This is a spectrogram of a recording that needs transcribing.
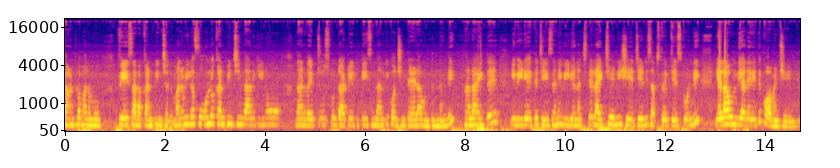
దాంట్లో మనము ఫేస్ అలా కనిపించదు. మనం ఇలా ఫోన్లో కనిపించిన దానికిను దాని వైపు చూసుకుంటూ అటు ఇటు తీసిన దానికి కొంచెం తేడా ఉంటుందండి. అలా అయితే ఈ వీడియో అయితే చేశాను. ఈ వీడియో నచ్చితే లైక్ చేయండి షేర్ చేయండి సబ్స్క్రైబ్ చేసుకోండి. ఎలా ఉంది అనేది అయితే కామెంట్ చేయండి.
